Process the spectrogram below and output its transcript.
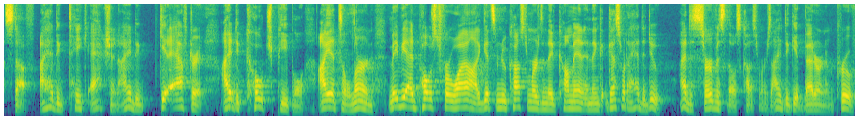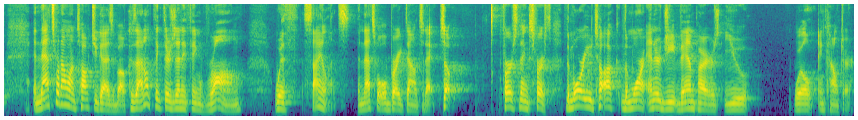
stuff. I had to take action. I had to get after it. I had to coach people. I had to learn. Maybe I'd post for a while, I'd get some new customers, and they'd come in, and then guess what I had to do? I had to service those customers. I had to get better and improve. And that's what I want to talk to you guys about because I don't think there's anything wrong with silence. And that's what we'll break down today. So, First things first, the more you talk, the more energy vampires you will encounter.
